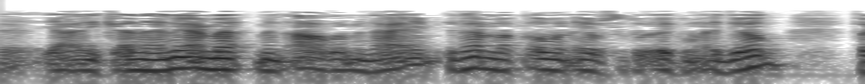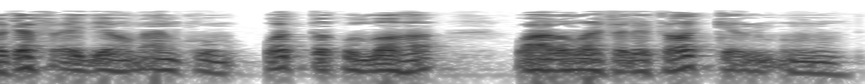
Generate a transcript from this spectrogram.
يعني كأنها نعمة من أعظم النعائم إذ هم قوم أن يبسطوا إليكم أيديهم فكف أيديهم عنكم واتقوا الله وعلى الله فليتوكل المؤمنون.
